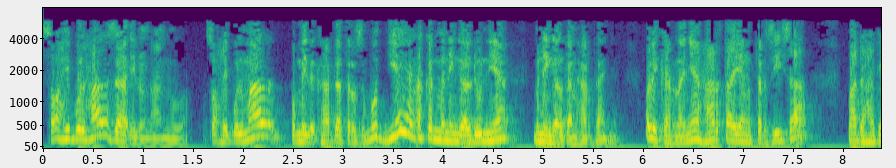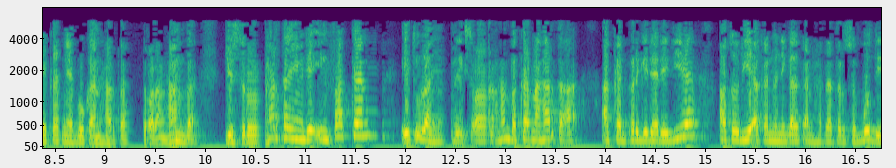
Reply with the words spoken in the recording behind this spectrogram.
sahibul hal zailun anhu. Sahibul mal, pemilik harta tersebut, dia yang akan meninggal dunia, meninggalkan hartanya. Oleh karenanya, harta yang tersisa pada hakikatnya bukan harta seorang hamba. Justru harta yang dia infakkan itulah yang milik seorang hamba karena harta akan pergi dari dia atau dia akan meninggalkan harta tersebut di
